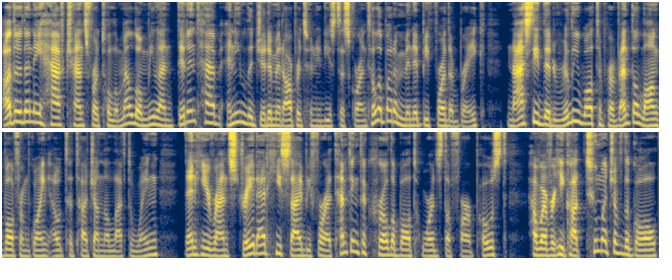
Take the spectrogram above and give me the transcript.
Other than a half chance for Tolomello, Milan didn't have any legitimate opportunities to score until about a minute before the break. Nasti did really well to prevent the long ball from going out to touch on the left wing. Then he ran straight at his side before attempting to curl the ball towards the far post. However, he caught too much of the goal,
